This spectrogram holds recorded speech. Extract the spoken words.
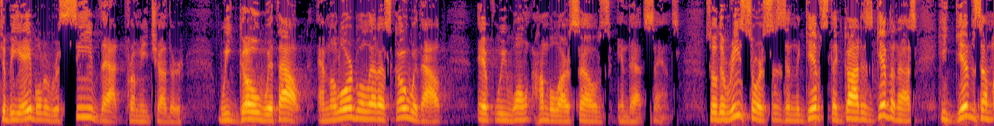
to be able to receive that from each other, we go without. And the Lord will let us go without if we won't humble ourselves in that sense. So the resources and the gifts that God has given us, He gives them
